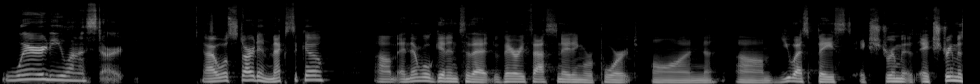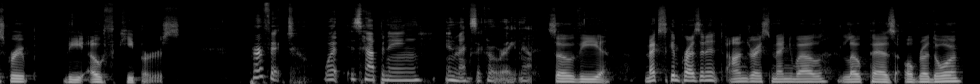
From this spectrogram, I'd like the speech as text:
Where do you want to start? I will start in Mexico, um, and then we'll get into that very fascinating report on um, US based extremist, extremist group, the Oath Keepers. Perfect. What is happening in Mexico right now? So, the Mexican president, Andres Manuel Lopez Obrador,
